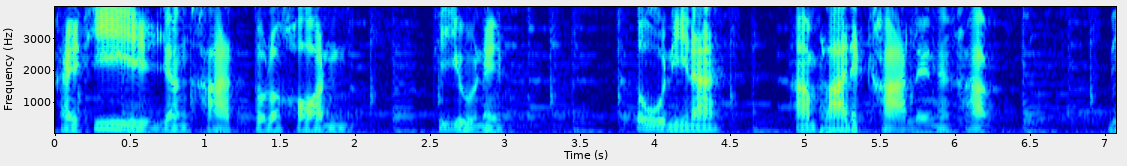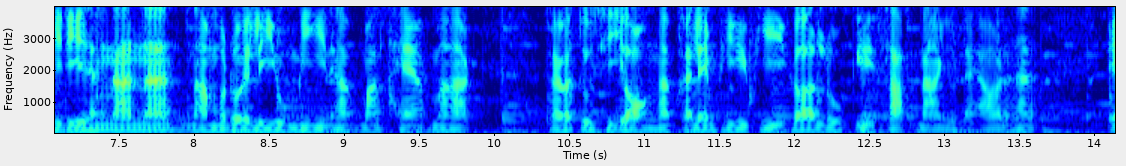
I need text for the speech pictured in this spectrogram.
ใครที่ยังขาดตัวละครที่อยู่ในตู้นี้นะ ห้ามพลาดเด็ดขาดเลยนะครับ ดีๆ ทั้งนั้นนะนำมาโดยริยูมีนะครับมาแทบมาก แล้วก็จูชิยองครับใครเล่น PVP ก็รู้กิติศัพท์นางอยู่แล้วนะฮะเอ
